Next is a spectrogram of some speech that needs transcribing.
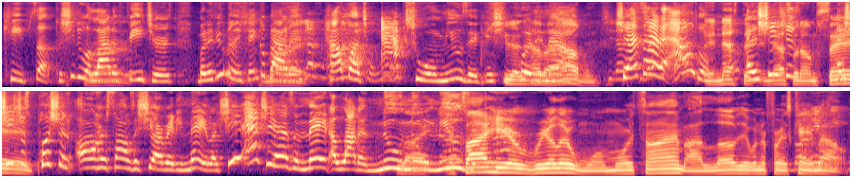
keeps up because she do a lot of features. But if you really think about Right. it, how much album, actual music is She she, putting have an out? album. She, hasn't had an album, And that's the- and she's that's just, what I'm saying. And she's just pushing all her songs that she already made. Like she actually hasn't made a lot of new Like, new music. If I hear Realer one more time, I loved it when it first But came out.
